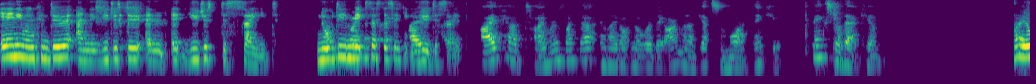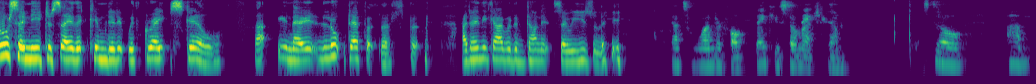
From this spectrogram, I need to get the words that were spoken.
anyone can do it, and you just do it, and it, you just decide. Nobody makes this decision. I, you decide. I've had timers like that, and I don't know where they are. I'm going to get some more. Thank you. Thanks for that, Kim. I also need to say that Kim did it with great skill. That you know, it looked effortless, but I don't think I would have done it so easily. That's wonderful. Thank you so much, Kim. So, um,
